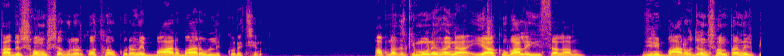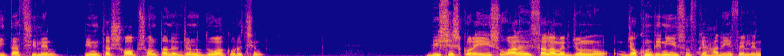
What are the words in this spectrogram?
তাদের সমস্যাগুলোর কথাও কোরআনে বারবার উল্লেখ করেছেন। আপনাদের কি মনে হয় না, ইয়াকুব আলহিসাল্লাম যিনি বারো জন সন্তানের পিতা ছিলেন, তিনি তার সব সন্তানের জন্য দোয়া করেছেন? বিশেষ করে ইউসুফ আলহিসাল্লামের জন্য, যখন তিনি ইউসুফকে হারিয়ে ফেলেন,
